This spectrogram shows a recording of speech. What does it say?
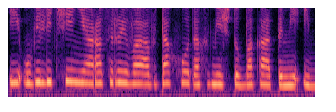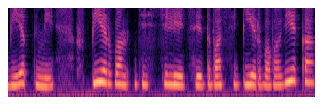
и увеличение разрыва в доходах между богатыми и бедными в первом десятилетии XXI века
